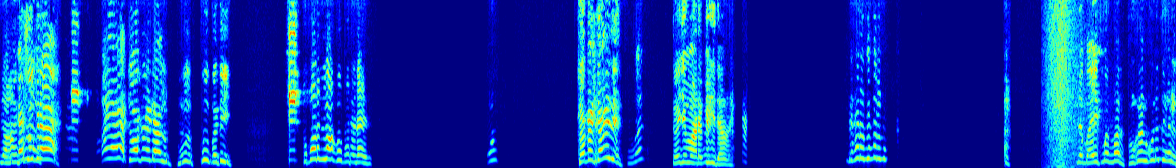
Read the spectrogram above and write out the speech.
એ છોકરા! આય ચોકલેટ આલુ. હું હું બધી. તો લાખો પર ડાયર? ચોકલેટ ખાઈ દે? તો જે મારે બેહી દાવે બેહારો બેહારો લે બાઈકમાં માર છોકરાને કોને બેહારો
